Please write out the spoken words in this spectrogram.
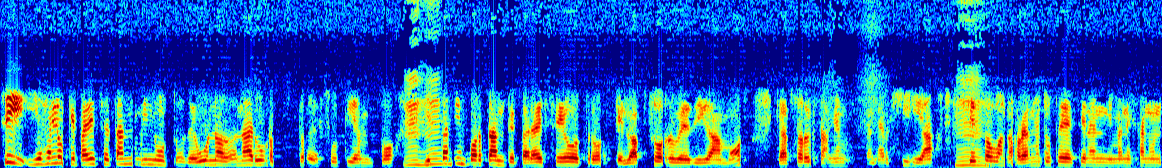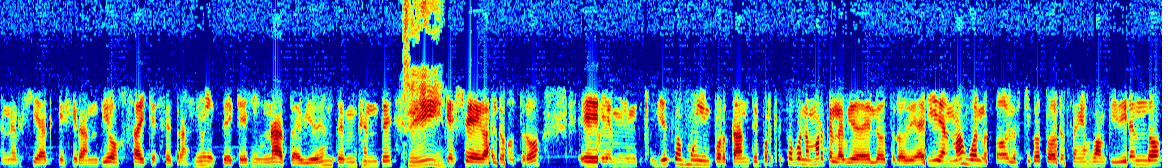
Sí, y es algo que parece tan minuto de uno donar un de su tiempo y es tan importante para ese otro que lo absorbe, digamos, que absorbe también la energía, que mm. eso, bueno, realmente ustedes tienen y manejan una energía que es grandiosa y que se transmite, que es innata, evidentemente, y que llega al otro. Eh, y eso es muy importante porque eso, bueno, marca la vida del otro. De ahí en más, bueno, todos los chicos todos los años van pidiendo,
